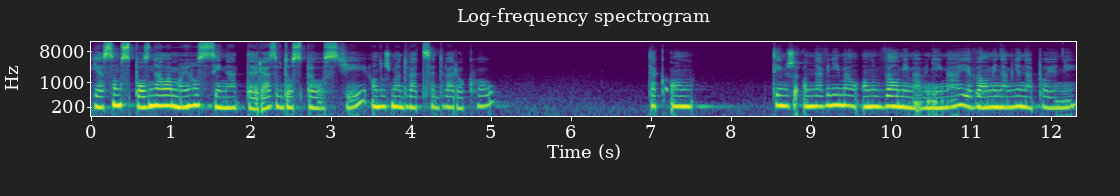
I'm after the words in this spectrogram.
Ja som spoznala môjho syna teraz v dospelosti, on už má 22 rokov, tak on tým, že on navnímal, on veľmi ma vníma, je veľmi na mňa napojený.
